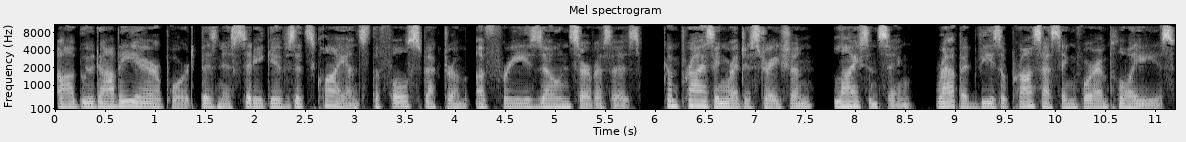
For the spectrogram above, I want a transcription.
Abu Dhabi Airport Business City gives its clients the full spectrum of free zone services, comprising registration, licensing, rapid visa processing for employees,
